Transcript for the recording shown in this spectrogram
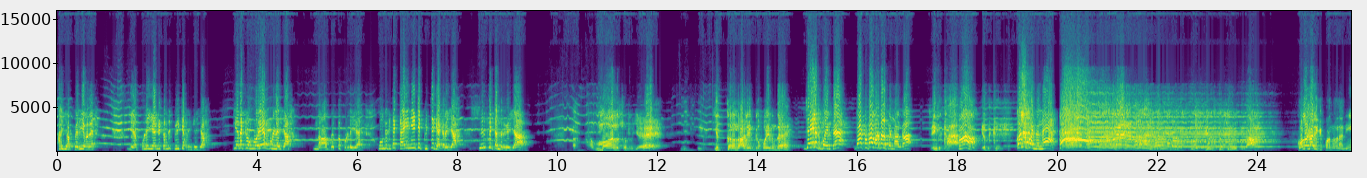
ஐயா பெரியவரே என் பிள்ளை என்கிட்ட இருந்து பிரிக்காதீங்க ஐயா. எனக்கு ஒரே பிள்ளையா நான் பெத்த பிள்ளைய உங்ககிட்ட கை நீட்டி பிச்சை கேக்குறையா திருப்பி தந்துருங்க ஐயா அம்மான்னு சொல்றியே. இத்தனை நாள் எங்க போயிருந்த? ஜெயிலுக்கு போயிருக்கேன் டாக்டர் தான் விடுதலை பண்ணாங்க ஜெயிலுக்கா? எதுக்கு? கொலை பண்ணுனே. கொலகாரிக்கு பிறந்தவனா நீ?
